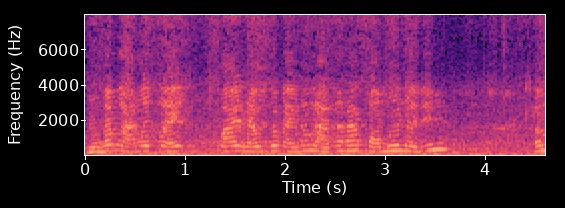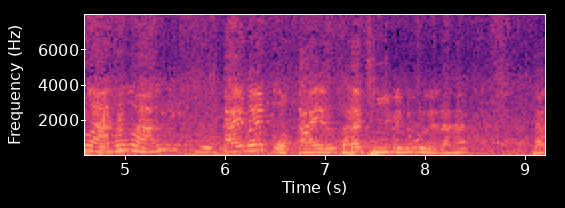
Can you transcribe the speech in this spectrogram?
อยู่ข้างหลังเลยไหนปลายแถวอยู่ตรงไหนข้างหลังนะครับขอมือหน่อยดิข้างหลังข้างหลังอยู่ไกลไหมโอ้ไกลลูกค้าชี้ไปนู่นเลยนะฮะแถว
